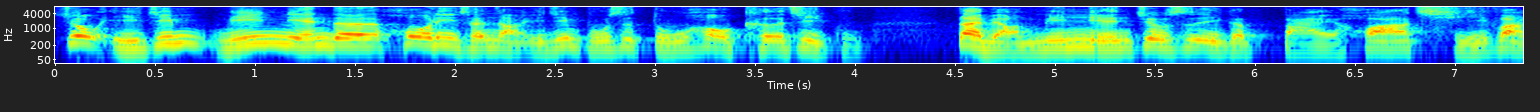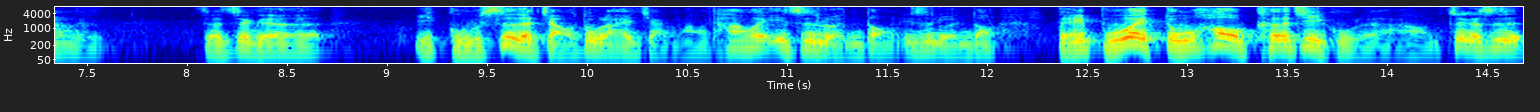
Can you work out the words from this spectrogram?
就已经明年的获利成长已经不是独后科技股，代表明年就是一个百花齐放的这这个以股市的角度来讲啊，它会一直轮动，一直轮动，等于不会独后科技股了啊。这个是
